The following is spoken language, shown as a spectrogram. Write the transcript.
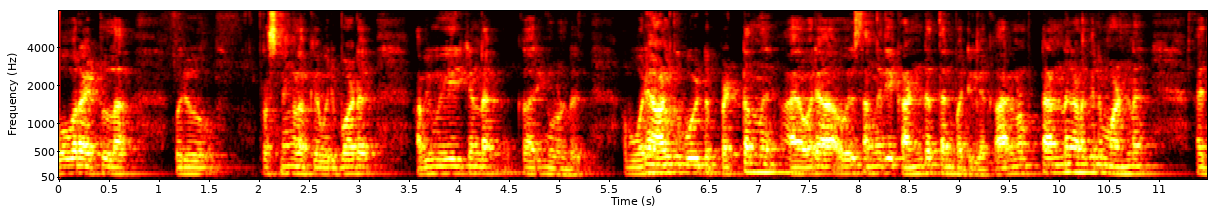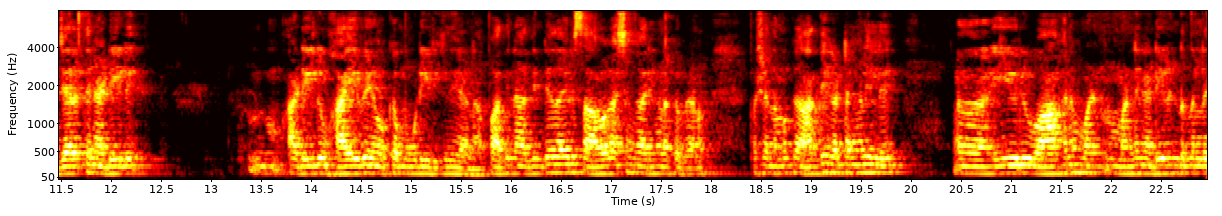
ഓവറായിട്ടുള്ള ഒരു പ്രശ്നങ്ങളൊക്കെ ഒരുപാട് അഭിമുഖീകരിക്കേണ്ട കാര്യങ്ങളുണ്ട്. അപ്പോൾ ഒരാൾക്ക് പോയിട്ട് പെട്ടെന്ന് ഒരാ ഒരു സംഗതിയെ കണ്ടെത്താൻ പറ്റില്ല. കാരണം ടണ്ണ് കണക്കിന് മണ്ണ് ജലത്തിനടിയിൽ അടിയിലും ഹൈവേയും ഒക്കെ മൂടിയിരിക്കുകയാണ്. അപ്പോൾ അതിന് അതിന്റേതായ ഒരു സാവകാശം കാര്യങ്ങളൊക്കെ വേണം. പക്ഷേ നമുക്ക് ആദ്യഘട്ടങ്ങളിൽ ഈ ഒരു വാഹനം മണ്ണിനടിയിലുണ്ടെന്നുള്ള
